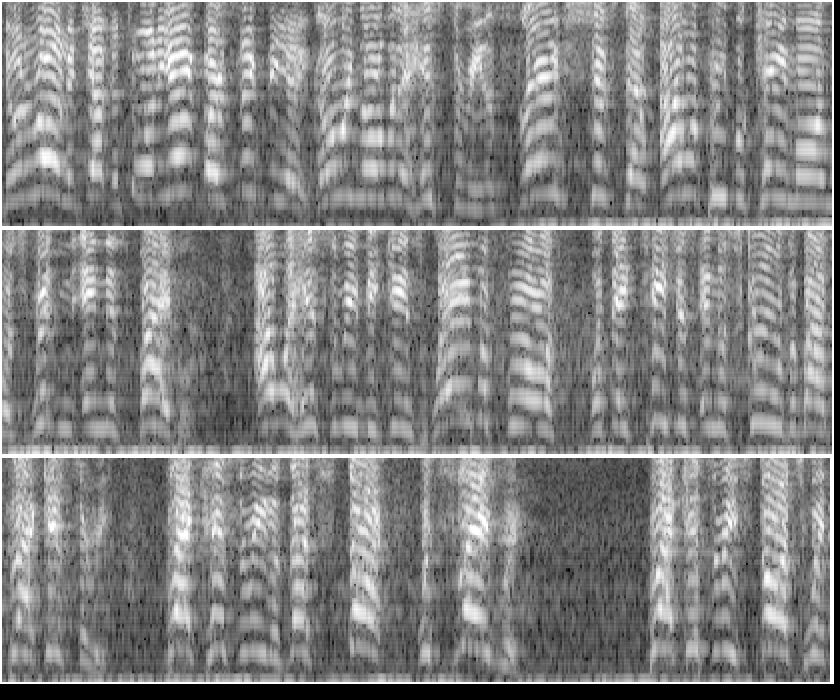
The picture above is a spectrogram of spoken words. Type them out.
Deuteronomy chapter 28, verse 68. Going over the history, the slave ships that our people came on was written in this Bible. Our history begins way before what they teach us in the schools about black history. Black history does not start with slavery. Black history starts with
